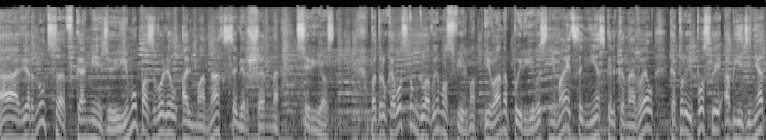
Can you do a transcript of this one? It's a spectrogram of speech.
А вернуться в комедию ему позволил альманах совершенно серьезно. Под руководством главы Мосфильма Ивана Пырьева снимается несколько новелл, которые после объединят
